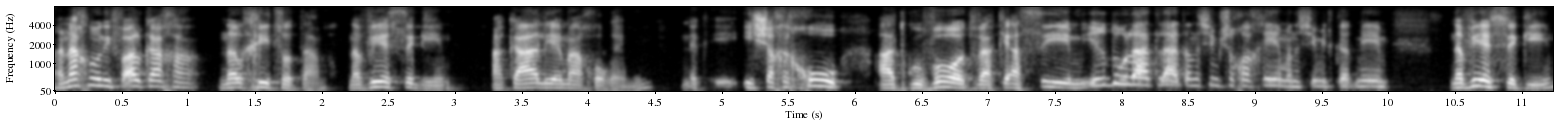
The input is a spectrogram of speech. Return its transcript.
אנחנו נפעל ככה, נלחיץ אותם, נביא הישגים, הקהל יהיה מאחורינו, יישכחו התגובות והכעסים, ירדו לאט לאט, אנשים שוכחים, אנשים מתקדמים, נביא הישגים,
